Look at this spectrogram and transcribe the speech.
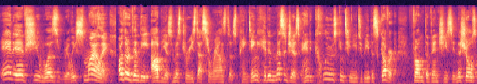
And if she was really smiling. Other than the obvious mysteries that surrounds this painting, hidden messages and clues continue to be discovered. From Da Vinci Vinci's initials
